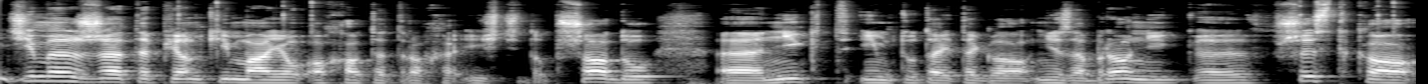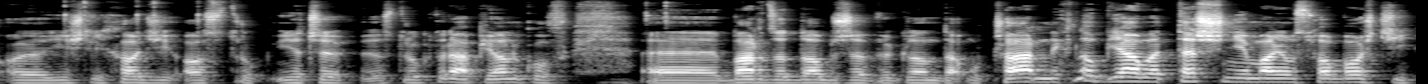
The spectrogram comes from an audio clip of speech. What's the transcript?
widzimy, że te pionki mają ochotę trochę iść do przodu. E, nikt im tutaj tego nie zabroni. E, wszystko, jeśli chodzi o stru znaczy, struktura pionków, bardzo dobrze wygląda u czarnych. No, białe też nie mają słabości.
